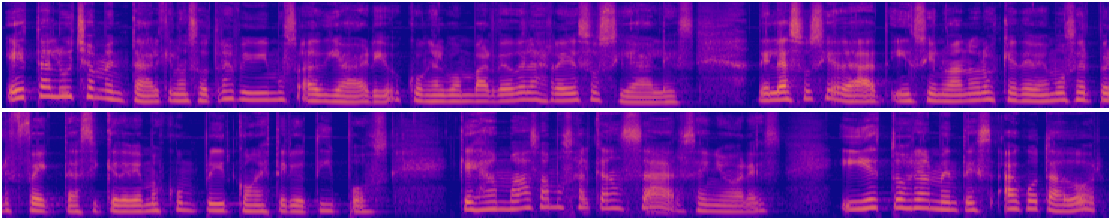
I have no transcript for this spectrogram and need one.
esta lucha mental que nosotras vivimos a diario con el bombardeo de las redes sociales, de la sociedad, insinuándonos que debemos ser perfectas y que debemos cumplir con estereotipos que jamás vamos a alcanzar, señores. Y esto realmente es agotador,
